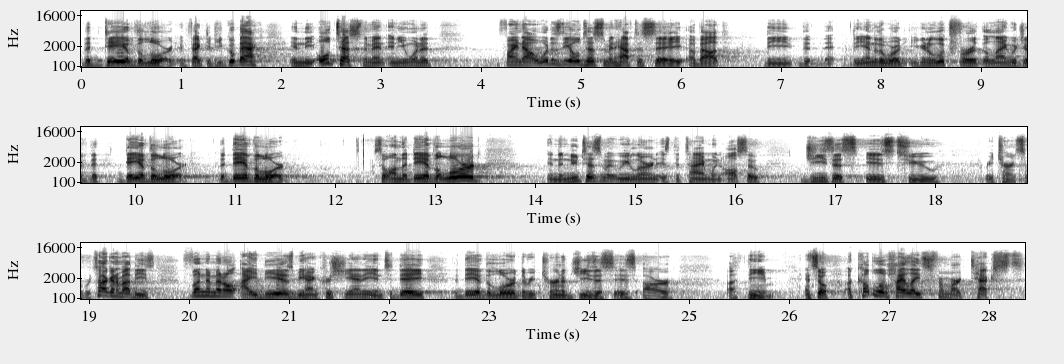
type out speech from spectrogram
the day of the Lord. In fact, if you go back in the Old Testament and you want to find out what does the Old Testament have to say about the, the, the end of the world, you're going to look for the language of the day of the Lord. The day of the Lord. So on the day of the Lord, in the New Testament, we learn is the time when also Jesus is to return. So we're talking about these fundamental ideas behind Christianity, and today, the day of the Lord, the return of Jesus, is our uh, theme. And so, a couple of highlights from our text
